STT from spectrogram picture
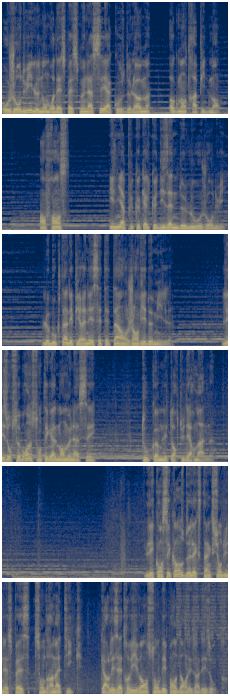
Aujourd'hui, le nombre d'espèces menacées à cause de l'homme augmente rapidement. En France, il n'y a plus que quelques dizaines de loups aujourd'hui le bouquetin des Pyrénées s'est éteint en janvier 2000. Les ours bruns sont également menacés, tout comme les tortues d'Hermann. Les conséquences de l'extinction d'une espèce sont dramatiques, car les êtres vivants sont dépendants les uns des autres.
